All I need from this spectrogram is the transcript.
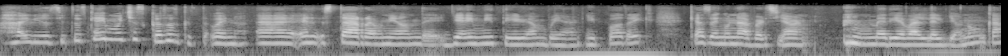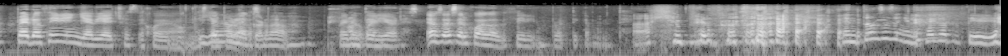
Ay, Diosito, es que hay muchas cosas que... está- Bueno, eh, esta reunión de Jamie, Tyrion, Brian y Podrick que hacen una versión medieval del Yo Nunca. Pero Tyrion ya había hecho este juego en Y yo no me acordaba. Pero bueno. anteriores. O sea, es el juego de Tyrion prácticamente. Ay, perdón. Entonces, en el juego de Tyrion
